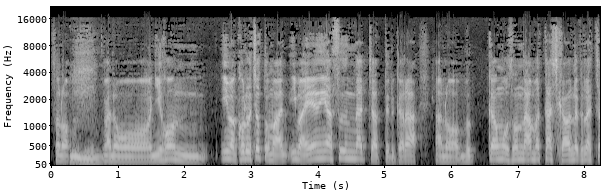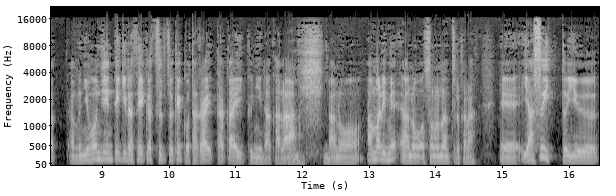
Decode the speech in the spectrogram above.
その、うん、あの日本、今、これちょっと、まあ、今、円安になっちゃってるから、あの物価もそんなあんま確か変わらなくなっちゃって、あの日本人的な生活すると結構高い高い国だから、うん、あのあんまりめあのそのなんていうのかな、えー、安いという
